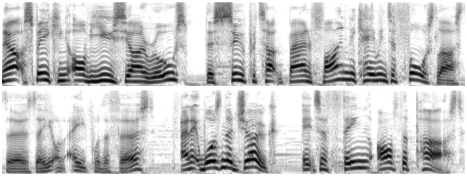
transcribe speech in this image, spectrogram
Now, speaking of UCI rules, the Super Tuck ban finally came into force last Thursday on April the 1st, and it wasn't a joke. It's a thing of the past.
